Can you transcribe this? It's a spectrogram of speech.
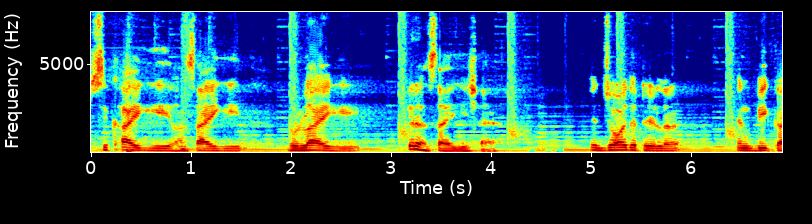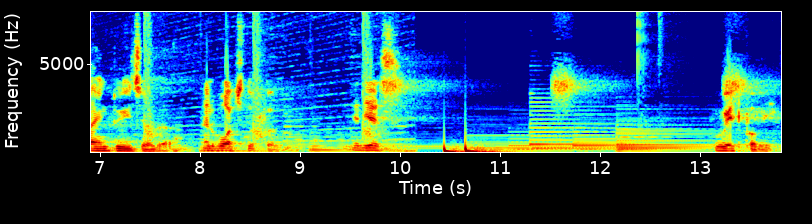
सिखाएगी, हंसाएगी, रुलाएगी, फिर हंसाएगी शायद। Enjoy the trailer and be kind to each other. And watch the film. And yes, wait for me.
